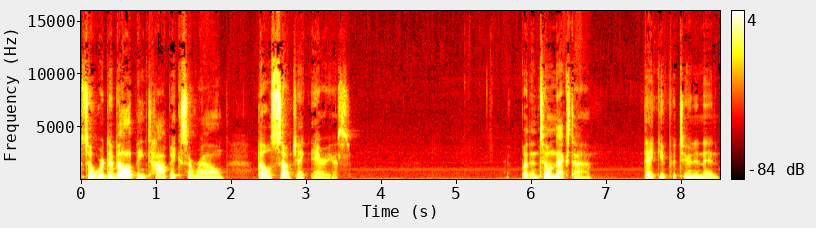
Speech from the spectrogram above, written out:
so we're developing topics around those subject areas. But until next time, thank you for tuning in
